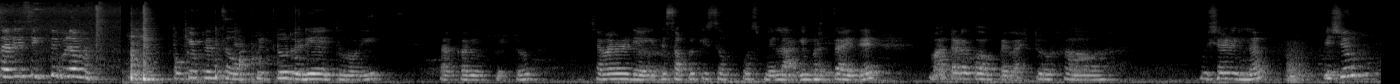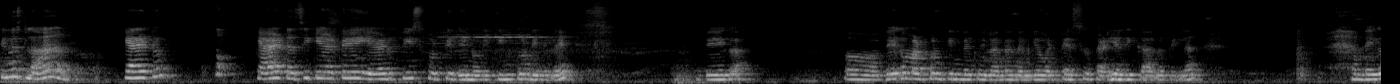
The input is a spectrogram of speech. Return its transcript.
ಸರಿ, ಸಿಕ್ತು ಬಿಡಮ್ಮ. ಓಕೆ ಫ್ರೆಂಡ್ಸ್ ಉಪ್ಪಿಟ್ಟು ರೆಡಿ ಆಯಿತು ನೋಡಿ. ತರಕಾರಿ ಉಪ್ಪಿಟ್ಟು. ಚೆನ್ನಾಗಿ ರೆಡಿ ಆಗಿದೆ. ಸಪ್ಪಕ್ಕಿ ಸೊಪ್ಪು ಸ್ಮೆಲ್ ಹಾಗೆ ಬರ್ತಾ ಇದೆ. ಮಾತಾಡೋಕೆ ಹೋಗ್ತಾಯಿಲ್ಲ ಅಷ್ಟು ಹುಷಾರಿಲ್ಲ. ಇಶು ತಿನ್ನಿಸ್ಲಾ? ಕ್ಯಾರೆಟು ಕ್ಯಾರೆಟ್, ಹಸಿ ಕ್ಯಾರೆಟ್ ಎರಡು ಪೀಸ್ ಕೊಟ್ಟಿದ್ದೆ ನೋಡಿ, ತಿನ್ಕೊಂಡಿದ್ದೀನಿ. ಬೇಗ ಬೇಗ ಮಾಡ್ಕೊಂಡು ತಿನ್ನಬೇಕು ಇಲ್ಲಾಂದರೆ ನನಗೆ ಹೊಟ್ಟೆ ಹಸು ತಡೆಯೋದಕ್ಕಾಗೋದಿಲ್ಲ ಬೇಗ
